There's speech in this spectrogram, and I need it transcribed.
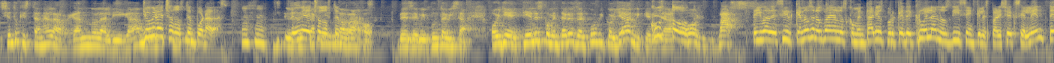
Siento que están alargando la liga. Yo hubiera hecho dos temporadas. Yo hubiera hecho dos temporadas desde mi punto de vista. Oye, ¿tienes comentarios del público ya, mi querida? Justo. Vas. Te iba a decir que no se nos vayan los comentarios porque de Cruella nos dicen que les pareció excelente.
